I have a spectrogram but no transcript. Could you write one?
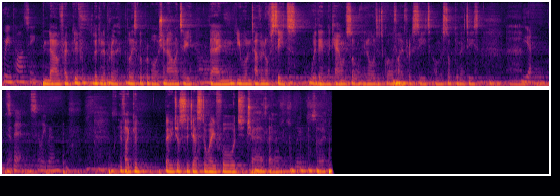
Green Party? No, if, fact, if looking at political proportionality, then you wouldn't have enough seats within the council in order to qualify for a seat on the subcommittees. Um, yeah. It's yeah. a bit silly, really. If I could maybe just suggest a way forward, Chair. Then. Sorry.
